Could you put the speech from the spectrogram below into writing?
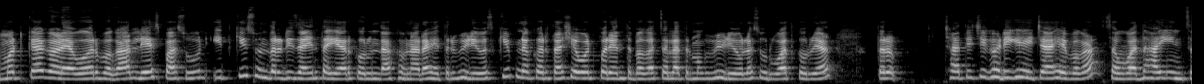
मटक्या गळ्यावर बघा लेसपासून इतकी सुंदर डिझाईन तयार करून दाखवणार आहे. तर व्हिडिओ स्किप न करता शेवटपर्यंत बघा. चला तर मग व्हिडिओला सुरुवात करूया. तर छातीची घडी घ्यायची आहे बघा. सव्वा दहा इंच.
